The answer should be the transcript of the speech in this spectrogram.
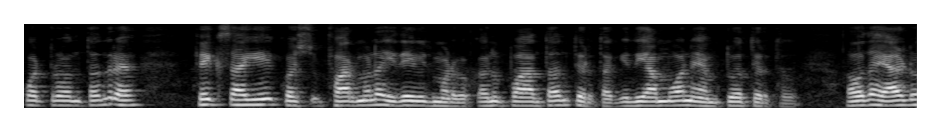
ಕೊಟ್ಟರು ಅಂತಂದ್ರೆ ಫಿಕ್ಸ್ ಆಗಿ ಕ್ವಶ್ ಫಾರ್ಮುಲಾ ಇದೇ ಯೂಸ್ ಮಾಡ್ಬೇಕು. ಅನುಪಾತ ಅಂತ ಇರ್ತದೆ. ಇದು ಎಂ ಒನ್ ಎಂ ಟು ಅಂತ ಇರ್ತದೆ. ಹೌದಾ? ಎರಡು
